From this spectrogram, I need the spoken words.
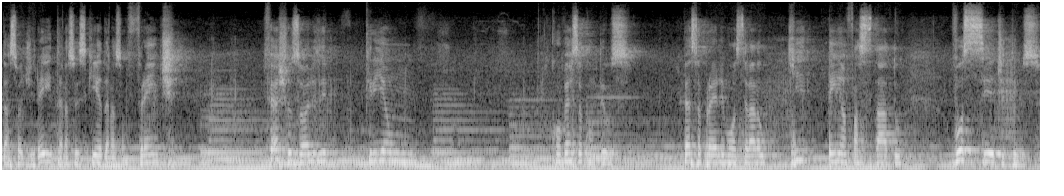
na sua direita, na sua esquerda, na sua frente. Fecha os olhos e cria um. Conversa com Deus. Peça para Ele mostrar o que tem afastado você de Deus.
